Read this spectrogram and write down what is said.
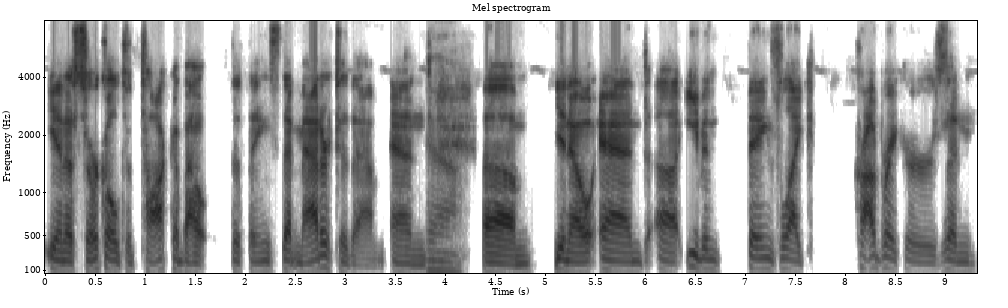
in a circle to talk about the things that matter to them. And yeah. um, you know and uh, even things like crowd breakers and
